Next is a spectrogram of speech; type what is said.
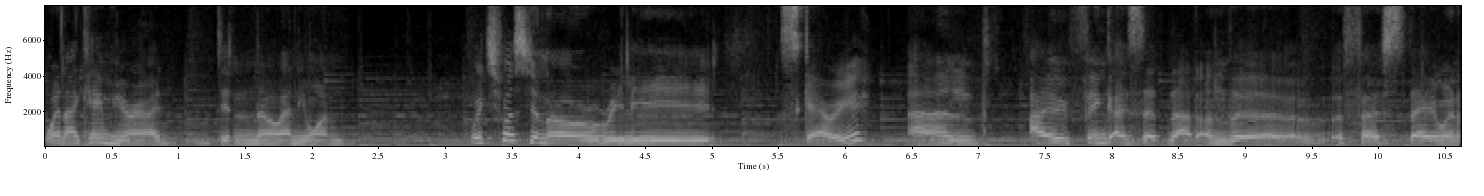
When I came here, I didn't know anyone, which was, you know, really scary. And I think I said that on the first day when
